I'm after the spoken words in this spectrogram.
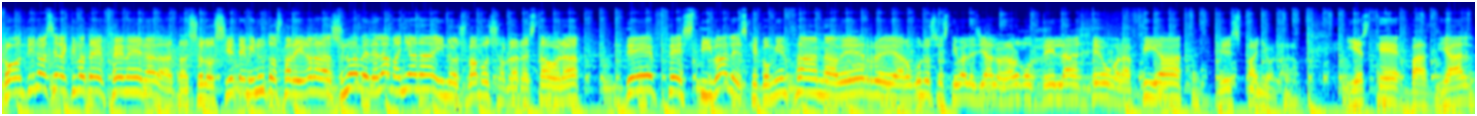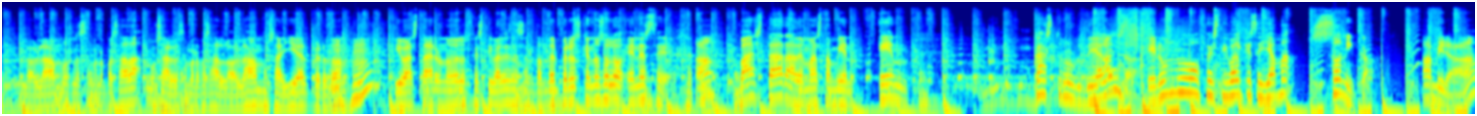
Continúas en Actívate FM, nada, tan solo 7 minutos para llegar a las 9 de la mañana y nos vamos a hablar a esta hora de festivales, que comienzan a ver eh, algunos festivales ya a lo largo de la geografía española. Y es que Bacial, lo hablábamos la semana pasada, o sea, la semana pasada, lo hablábamos ayer, perdón, Ujú. iba a estar en uno de los festivales de Santander, pero es que no solo en ese, va a estar además también en Castro Urdiales, en un nuevo festival que se llama Sónica. Ah, mira.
